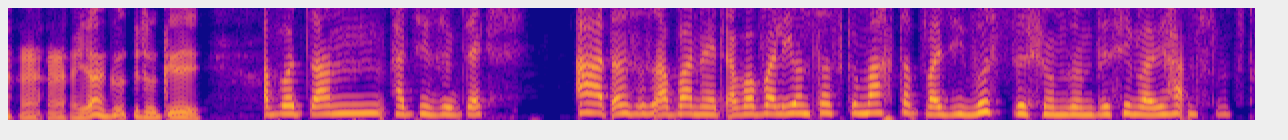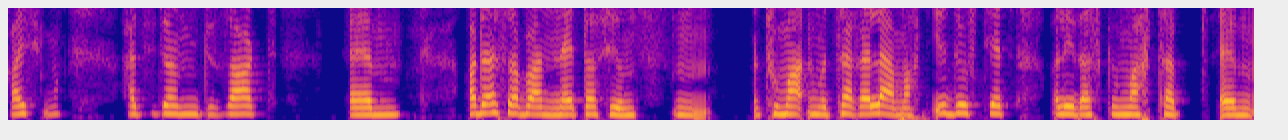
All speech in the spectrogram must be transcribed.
ja, gut, okay. Aber dann hat sie so gesagt, ah, das ist aber nett. Aber weil ihr uns das gemacht habt, weil sie wusste schon so ein bisschen, weil wir hatten schon uns 30 gemacht, hat sie dann gesagt, ähm, oh, das ist aber nett, dass ihr uns einen Tomaten-Mozzarella macht. Ihr dürft jetzt, weil ihr das gemacht habt, ähm,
